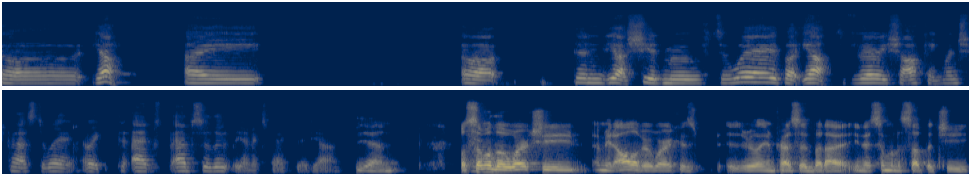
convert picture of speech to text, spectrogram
uh yeah i uh then yeah she had moved away but yeah it's very shocking when she passed away like absolutely unexpected yeah yeah well some of the work she i mean all of her work is is really impressive but i you know some of the stuff that she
